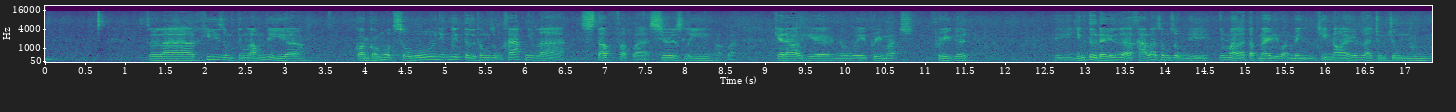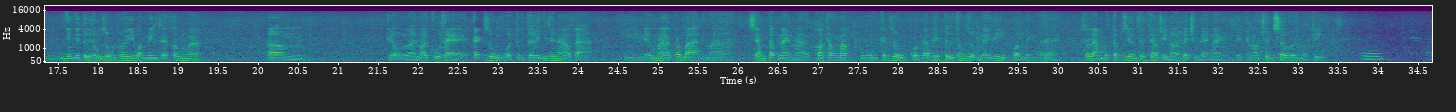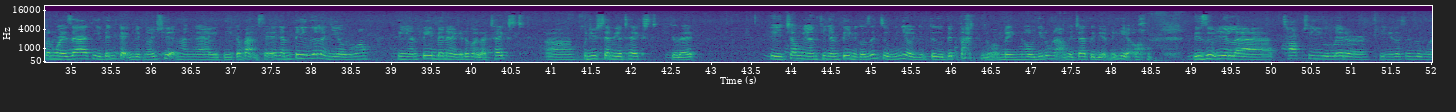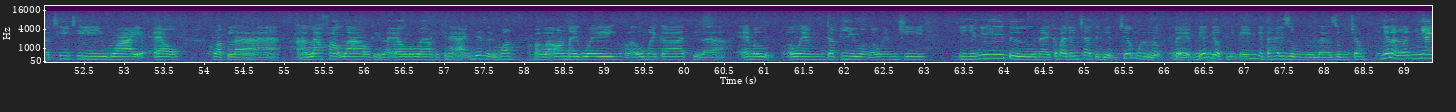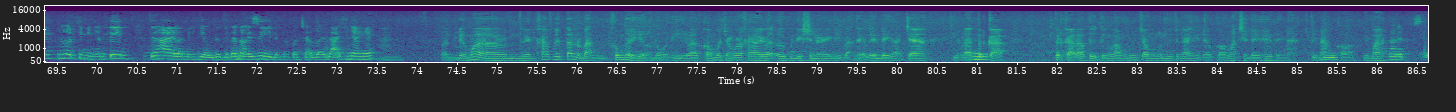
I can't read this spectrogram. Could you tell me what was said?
rồi là khi dùng tiếng lóng thì uh, còn có một số những cái từ thông dụng khác như là stop hoặc là seriously hoặc là get out here no way pretty much pretty good. Thì những từ đấy là khá là thông dụng thì nhưng mà ở tập này thì bọn mình chỉ nói là chung chung những cái từ thông dụng thôi bọn mình sẽ không um, kiểu là nói cụ thể cách dùng của từng từ đấy như thế nào cả. Thì nếu mà các bạn mà xem tập này mà có thắc mắc muốn cách dùng của các cái từ thông dụng đấy thì bọn mình có thể sẽ làm một tập riêng tiếp theo chỉ nói về chủ đề này để cho nó chuyên sâu hơn một tí ừ. còn ngoài ra thì bên cạnh việc nói chuyện hàng ngày thì các bạn sẽ nhắn tin rất là nhiều đúng không? Thì nhắn tin bên này người ta gọi là text. Uh, would you send me a text? Kiểu đấy. Thì trong nhắn khi nhắn tin thì có rất dùng nhiều những từ viết tắt mà mình. Hầu như lúc nào cũng phải tra từ điển mới hiểu. Ví dụ như là talk to you later. Thì người ta sẽ dùng là t t y l hoặc là uh, laugh out loud thì là lol thì cái này ai cũng biết rồi đúng không? Hoặc là on my way hoặc là oh my god thì là m o m w hoặc là omg thì những cái từ này các bạn nên tra từ điển trước một lúc để biết được những cái người ta hay dùng rồi là dùng trong nhất là nó nhanh hơn khi mình nhắn tin thứ hai là mình hiểu được người ta nói gì để mà còn trả lời lại nhanh ấy ừ. nếu mà người khác viết tắt mà bạn không thể hiểu nổi thì là có một trong các khai là Urban Dictionary thì bạn thể lên đấy bạn tra thì là ừ. tất cả tất cả các từ tiếng lóng trong ngôn ngữ tiếng Anh thì đều có mặt trên đấy hết rồi là từ nào ừ. có nhưng mà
